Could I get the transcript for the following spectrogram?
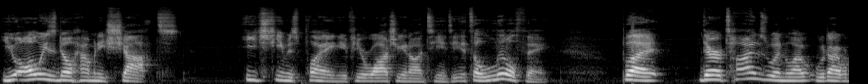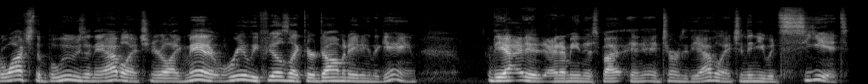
you always know how many shots each team is playing if you're watching it on TNT. It's a little thing, but there are times when I- when I would watch the Blues and the Avalanche, and you're like, man, it really feels like they're dominating the game. The and I mean this by in, in terms of the Avalanche, and then you would see it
